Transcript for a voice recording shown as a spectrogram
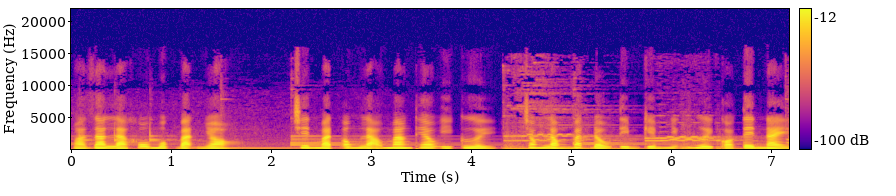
Hóa ra là khô một bạn nhỏ. Trên mặt ông lão mang theo ý cười, trong lòng bắt đầu tìm kiếm những người có tên này.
